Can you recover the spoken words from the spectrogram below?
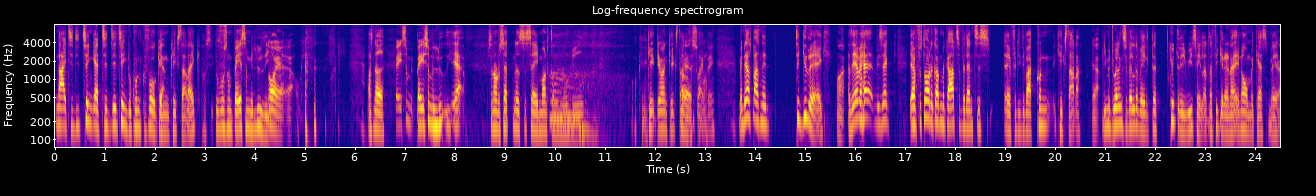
Nej, til de ting, ja, til de ting, du kun kunne få gennem ja. Kickstarter, ikke? Præcis. Du får sådan nogle baser med lyd i, Åh oh, ja, ja, okay. og sådan noget. Baser med, baser med lyd i. Ja. Så når du satte den ned, så sagde monsterne nogle lyde. Okay. Okay, det var en Kickstarter, Ja, som super. sagt, ikke? Men det er også bare sådan et, det gider jeg ikke. Nej. Altså jeg vil have, hvis jeg, jeg forstår det godt med Guards of Atlantis, øh, fordi det var kun Kickstarter. Ja. Lige med Dwellings of Eldervale, der købte det i retail, og der fik jeg den her enorme kasse med, Ja.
